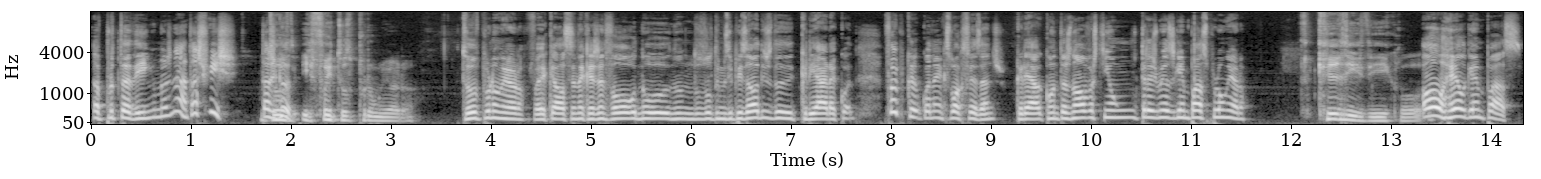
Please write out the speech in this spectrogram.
apertadinho, mas não, estás fixe. Estás good. E foi tudo por um euro. Tudo por um euro. Foi aquela cena que a gente falou no- no- nos últimos episódios de criar a conta. Foi porque quando a Xbox fez antes, criar contas novas tinham 3 meses de Game Pass por um euro. Que ridículo. All hail Game Pass.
